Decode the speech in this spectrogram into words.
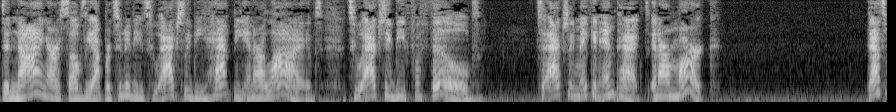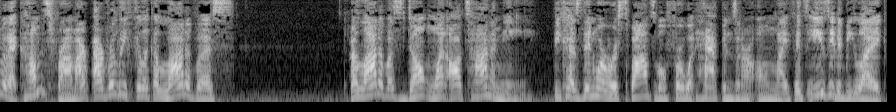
denying ourselves the opportunity to actually be happy in our lives, to actually be fulfilled, to actually make an impact in our mark. That's where that comes from. I, I really feel like a lot of us, a lot of us don't want autonomy because then we're responsible for what happens in our own life. It's easy to be like,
